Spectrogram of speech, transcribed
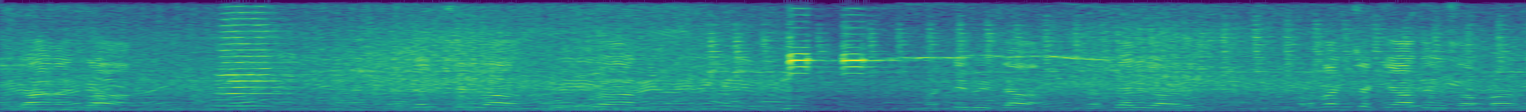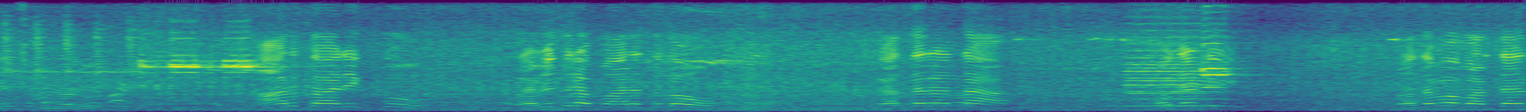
ప్రధానంగా మెదక్ జిల్లా మట్టి మట్టిబిడ్డ గద్దర్ గారు ప్రపంచ ఖ్యాతిని సంపాదించుకున్నాడు. ఆరు తారీఖు రవీంద్ర భారత్లో గద్దరన్న మొదటి ప్రథమ వర్ధన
